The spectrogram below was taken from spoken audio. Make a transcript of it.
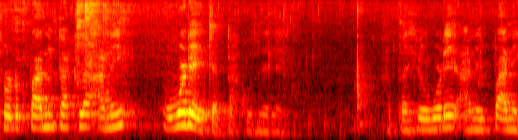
थोडं पाणी टाकलं आणि वडे याच्यात टाकून दिले. आता हे वडे आणि पाणी.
